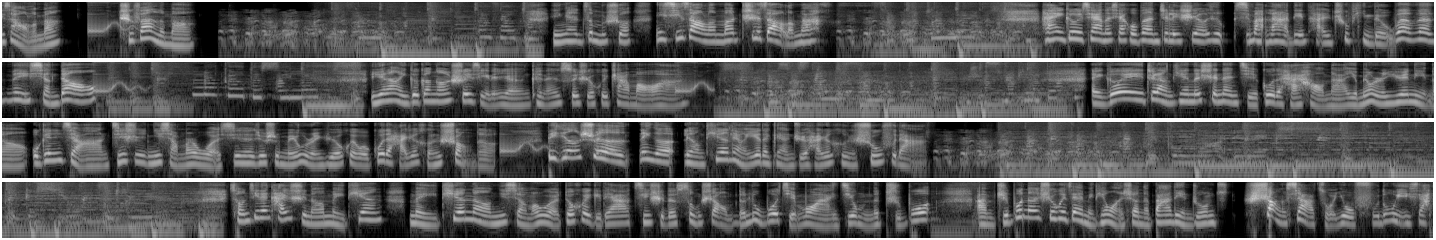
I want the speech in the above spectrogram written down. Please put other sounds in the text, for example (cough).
洗澡了吗？吃饭了吗？应该这么说，你洗澡了吗？吃早了吗？嗨，各位亲爱的小伙伴，这里是由喜马拉雅电台出品的《万万没想到》。原谅一个刚刚睡醒的人，可能随时会炸毛啊！哎，各位，这两天的圣诞节过得还好吗？有没有人约你呢？我跟你讲啊，即使你小妹儿，我现在就是没有人约会，我过得还是很爽的。毕竟睡了那个两天两夜的感觉还是很舒服的。从今天开始呢，每天每天呢，你小猫我都会给大家及时的送上我们的录播节目啊，以及我们的直播啊。直播呢是会在每天晚上的八点钟上下左右幅度一下。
